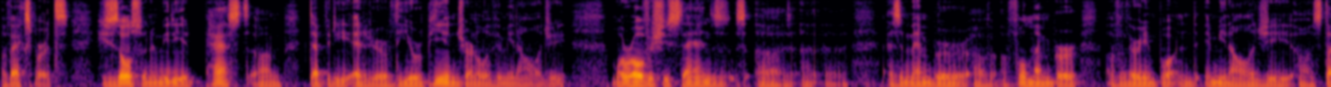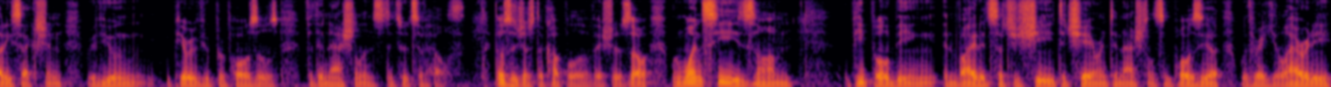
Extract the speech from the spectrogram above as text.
of experts. She's also an immediate past um, deputy editor of the European Journal of Immunology. Moreover, she stands uh, uh, as a member, of, a full member of a very important immunology uh, study section reviewing peer-reviewed proposals for the National Institutes of Health. Those are just a couple of issues. So when one sees um, people being invited, such as she, to chair international symposia with regularity,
